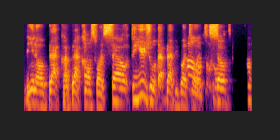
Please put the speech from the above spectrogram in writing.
you know, black uh, black cast won't sell. The usual that black people are Oh, told. course. so, Of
